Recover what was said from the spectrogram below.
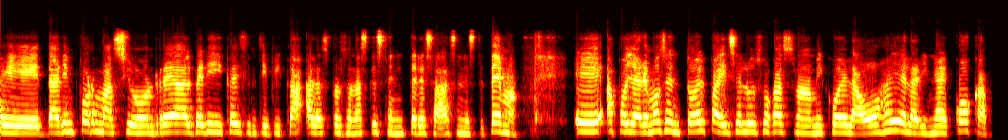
eh, dar información real, verídica y científica a las personas que estén interesadas en este tema. Eh, apoyaremos en todo el país el uso gastronómico de la hoja y de la harina de coca,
